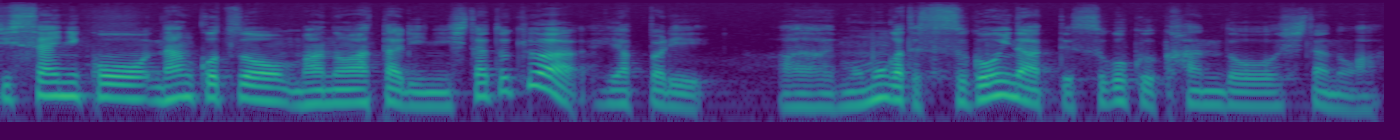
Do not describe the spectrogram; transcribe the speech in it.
実際にこう軟骨を目の当たりにした時はやっぱりあモモンガってすごいなってすごく感動したのは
